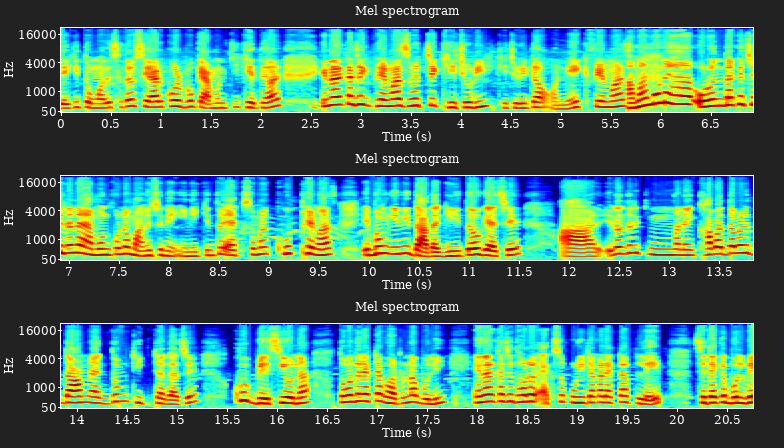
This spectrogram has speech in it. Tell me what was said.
দেখি তোমাদের সাথেও শেয়ার করব কেমন কি খেতে হয়। এনার কাছে ফেমাস হচ্ছে খিচুড়ি, খিচুড়িটা অনেক ফেমাস আমার মনে হয় অরুণদাকে চেনে না এমন কোনো মানুষ নেই, ইনি কিন্তু একসময় খুব ফেমাস এবং ইনি দাদাগিরিতেও গেছে। আর এনাদের মানে খাবার দাবারের দাম একদম ঠিকঠাক আছে, খুব বেশিও না। তোমাদের একটা ঘটনা বলি, এনার কাছে ধরো একশো কুড়ি টাকার একটা প্লেট সেটাকে বলবে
